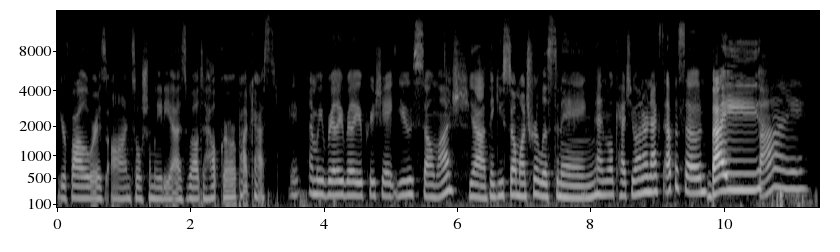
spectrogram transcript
your followers on social media as well to help grow our podcast. Right. And we really, really appreciate you so much. Yeah, thank you so much for listening. And we'll catch you on our next episode. Bye. Bye.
